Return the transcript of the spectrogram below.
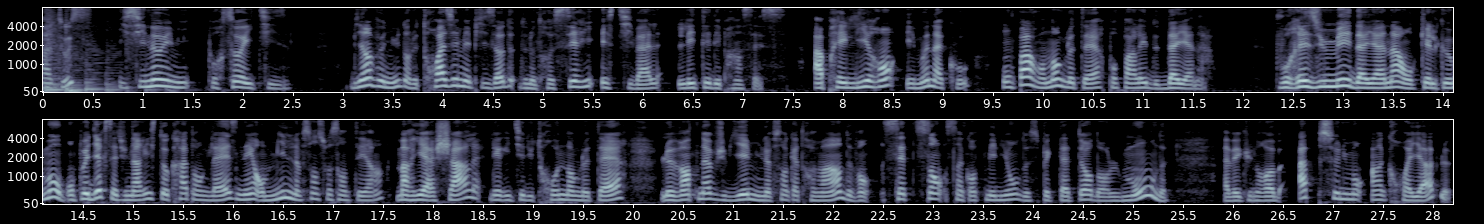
à tous. Ici Noémie pour So It Bienvenue dans le troisième épisode de notre série estivale L'été des princesses. Après l'Iran et Monaco, on part en Angleterre pour parler de Diana. Pour résumer Diana en quelques mots, on peut dire que c'est une aristocrate anglaise née en 1961, mariée à Charles, l'héritier du trône d'Angleterre, le 29 juillet 1981 devant 750 millions de spectateurs dans le monde, avec une robe absolument incroyable,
